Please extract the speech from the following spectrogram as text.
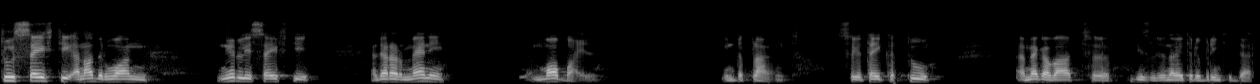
two safety, another one nearly safety, and there are many mobile in the plant. So you take a two a megawatt uh, diesel generator, you bring it there.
